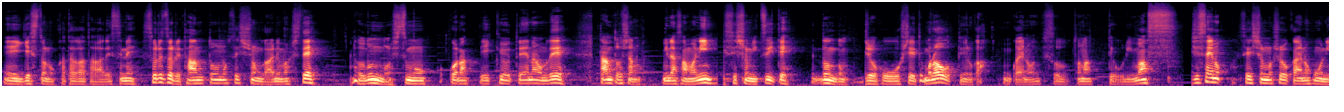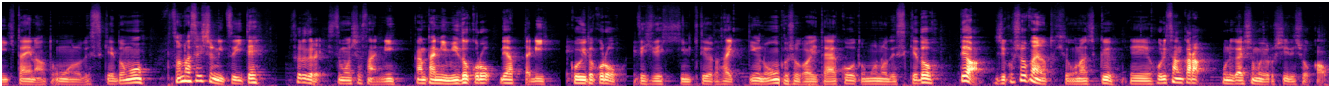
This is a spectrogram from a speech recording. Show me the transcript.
えゲストの方々はですね、それぞれ担当のセッションがありまして、どんどん質問を行っていく予定なので、担当者の皆様にセッションについてどんどん情報を教えてもらおうっていうのが今回のエピソードとなっております。実際のセッションの紹介の方に行きたいなと思うのですけども、そんなセッションについてそれぞれ質問者さんに簡単に見どころであったり、こういうところをぜひぜひ聞きに来てくださいっていうのをご紹介いただこうと思うのですけど、では自己紹介の時と同じく、えー、堀さんからお願いしてもよろしいでしょうか？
